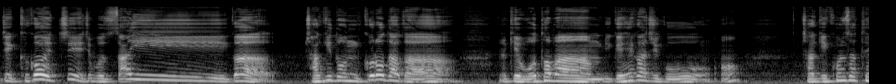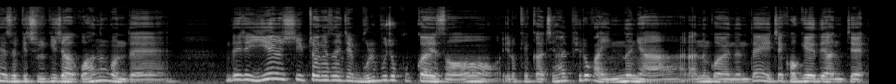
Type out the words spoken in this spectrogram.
이제 그거였지 이제 뭐 싸이가 자기 돈 끌어다가 이렇게 워터밤 이게 해가지고 어 자기 콘서트에서 이렇게 즐기자고 하는 건데 근데 이제 ELC 입장에서 이제 물 부족 국가에서 이렇게까지 할 필요가 있느냐라는 거였는데 이제 거기에 대한 이제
